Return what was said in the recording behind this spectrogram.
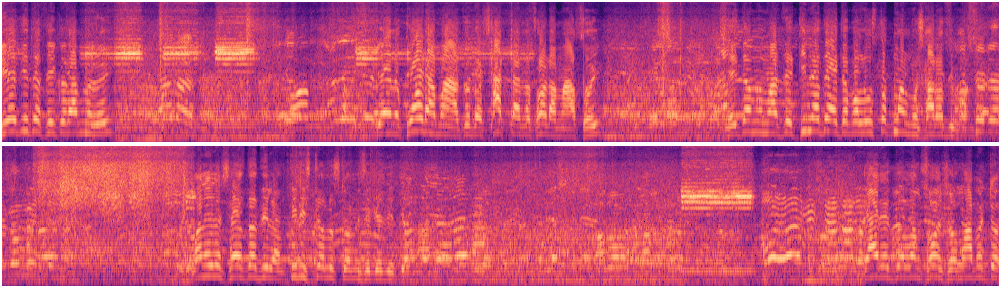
দিয়ে দিতেছে আপনার ওই? কয়টা মাছ? ওটা সাতটা না ছটা মাছ ওই? এই দামে মাছ কিনা দেয় বলে, উস্তাদ মানবো সারা দিব। মানে এটা সেজটা দিলাম, তিরিশটা লুস কমেছে কেজিতে। ডাইরেক্ট ধরলাম ছয়শো, মাপের তো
